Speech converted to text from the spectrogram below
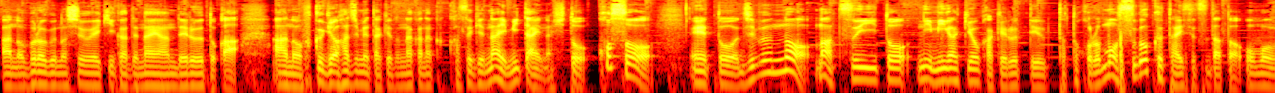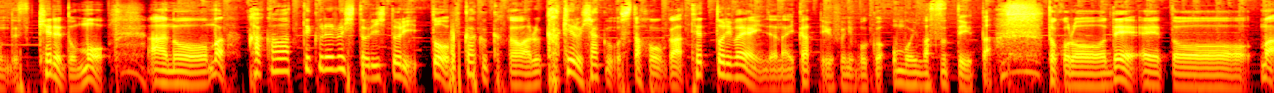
あのブログの収益化で悩んでるとかあの副業始めたけどなかなか稼げないみたいな人こそ、えーと、自分の、まあ、ツイートに磨きをかけるっていったところもすごく大切だとは思うんですけれどもあの、まあ、関わってくれる一人一人と深く関わるかける100をした方が手っ取り早いんじゃないかっていうふうに僕は思いますって言ったところでえっ、ー、とまあ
